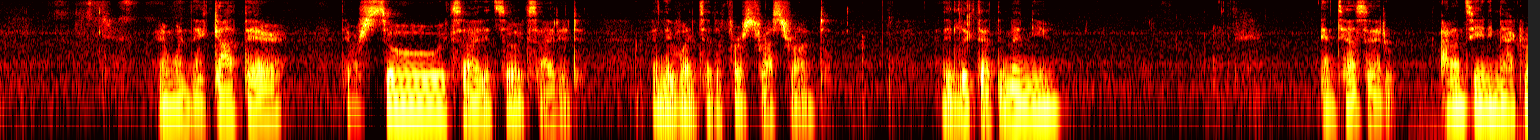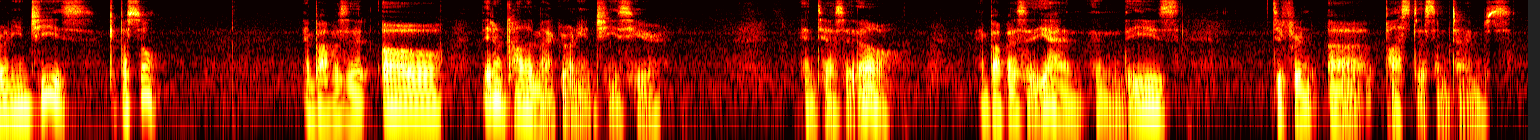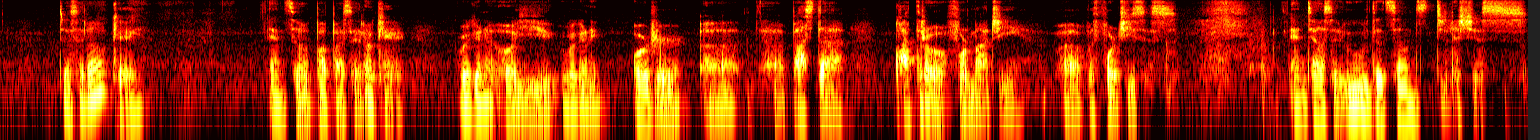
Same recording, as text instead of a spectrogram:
And when they got there, they were so excited, so excited. And they went to the first restaurant. And they looked at the menu. And Teo said, I don't see any macaroni and cheese. ¿Qué pasó? And Papa said, Oh, they don't call it macaroni and cheese here. And Teo said, Oh. And Papa said, Yeah, and, and they use different uh, pasta sometimes. Teo said, oh, Okay. And so Papa said, Okay, we're gonna owe you. We're gonna order uh, uh, pasta quattro formaggi uh, with four cheeses. And Teo said, Ooh, that sounds delicious.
